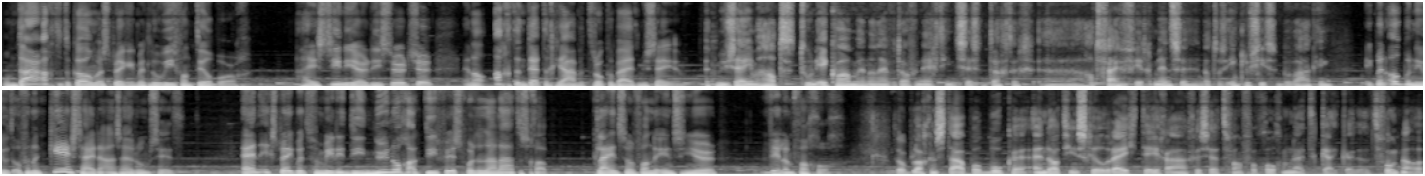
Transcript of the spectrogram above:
Om daarachter te komen spreek ik met Louis van Tilborg. Hij is senior researcher en al 38 jaar betrokken bij het museum. Het museum had toen ik kwam, en dan hebben we het over 1986, uh, had 45 mensen. En dat was inclusief de bewaking. Ik ben ook benieuwd of er een keerzijde aan zijn roem zit. En ik spreek met familie die nu nog actief is voor de nalatenschap. Kleinzoon van de ingenieur Willem van Gogh. Erop lag een stapel boeken en dat had hij een schilderijtje tegen aangezet van Van Gogh om naar te kijken. Dat, vond ik nou,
